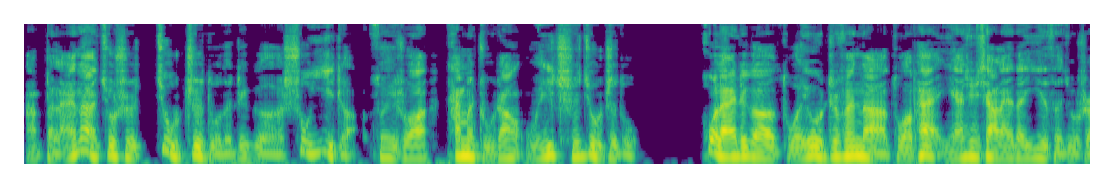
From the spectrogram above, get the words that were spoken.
啊，本来呢就是旧制度的这个受益者，所以说他们主张维持旧制度。后来这个左右之分呢，左派延续下来的意思就是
